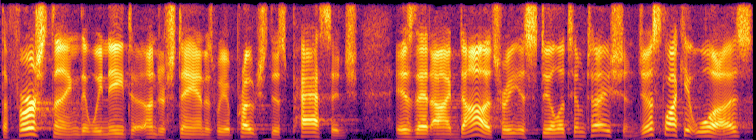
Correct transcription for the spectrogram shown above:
The first thing that we need to understand as we approach this passage is that idolatry is still a temptation, just like it was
